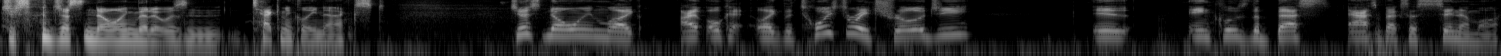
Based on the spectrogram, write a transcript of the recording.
just just knowing that it was n- technically next. just knowing like I okay like the Toy Story trilogy is includes the best aspects of cinema,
